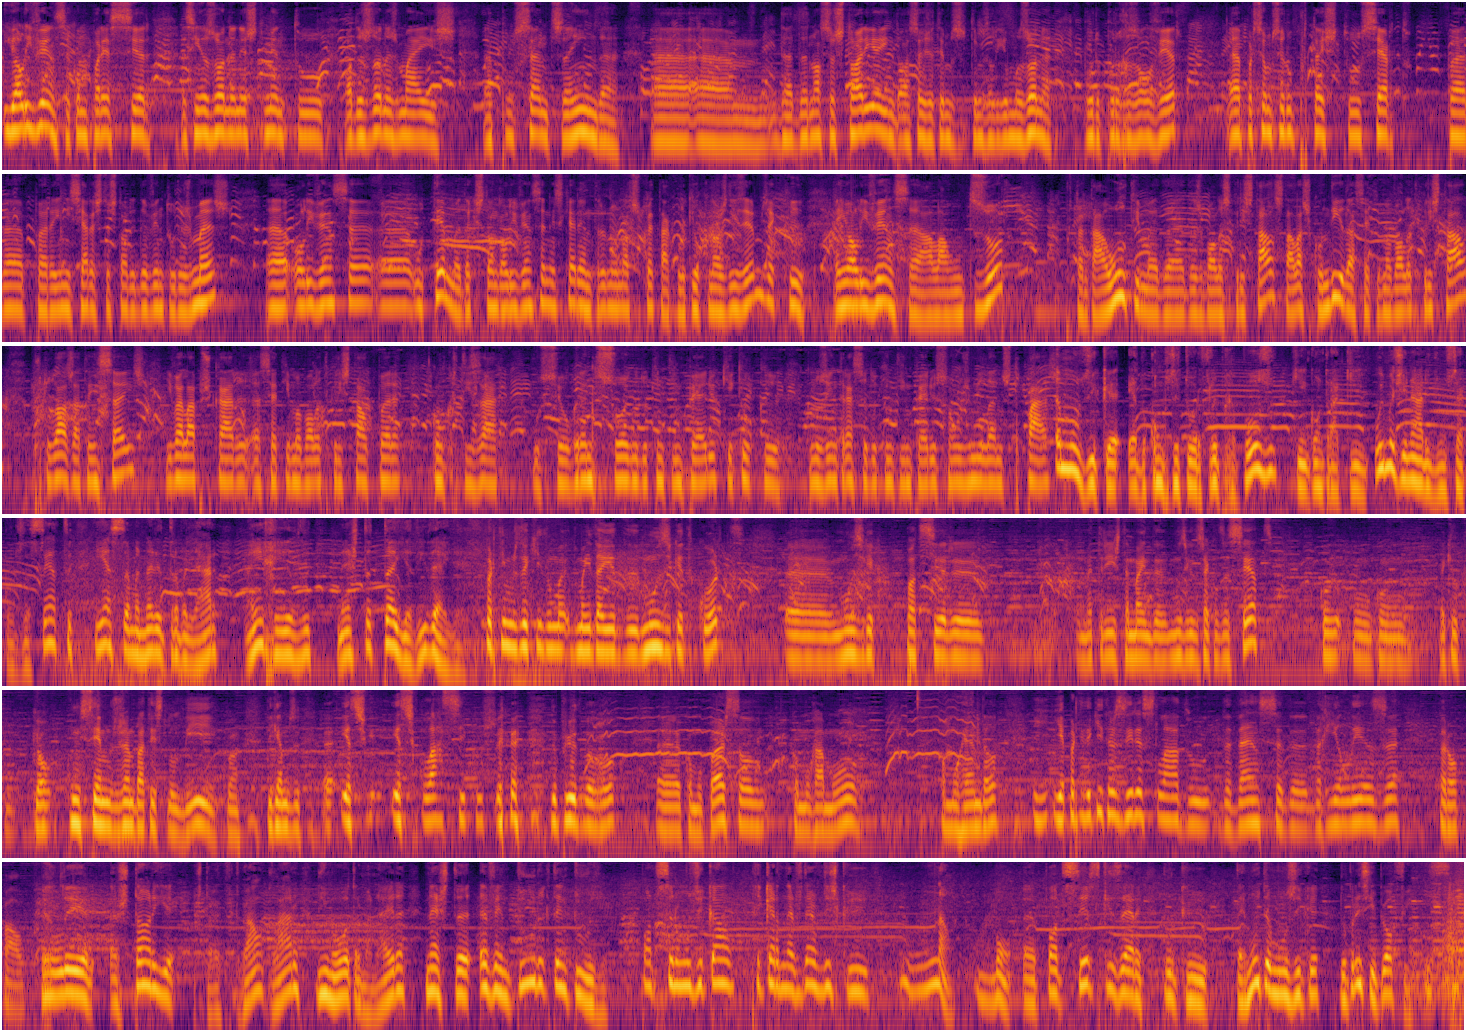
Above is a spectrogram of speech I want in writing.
E Olivença, como parece ser assim a zona neste momento, ou das zonas mais uh, pulsantes ainda uh, uh, da, da, nossa história, ou seja, temos, temos ali uma zona por, por resolver, uh, pareceu-me ser o pretexto certo para, para iniciar esta história de aventuras. Mas uh, Olivença, uh, o tema da questão da Olivença nem sequer entra no nosso espetáculo. Aquilo que nós dizemos é que em Olivença há lá um tesouro Portanto, a última da, das bolas de cristal, está lá escondida a sétima bola de cristal. Portugal já tem seis e vai lá buscar a sétima bola de cristal para concretizar o seu grande sonho do Quinto Império, que aquilo que, que nos interessa do Quinto Império são os mil anos de paz. A música é do compositor Filipe Raposo, que encontra aqui o imaginário de um século XVII e essa maneira de trabalhar em rede nesta teia de ideias. Partimos daqui de uma, de uma ideia de música de corte, uh, música que pode ser. Uh, matriz também da música do século XVII, com, com, com aquilo que, que, conhecemos Jean-Baptiste Lully, com, digamos, eh, esses, esses clássicos do período barroco, eh, como o Purcell, como o Rameau, como o Handel, e, e, a partir daqui trazer esse lado da dança, da, da realeza, para o palco. Reler a história, a história de Portugal, claro, de uma outra maneira, nesta aventura que tem tudo. Pode ser um musical. Ricardo Neves Neves diz que não. Bom, eh, pode ser se quiserem, porque tem muita música do princípio ao fim. Isso.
